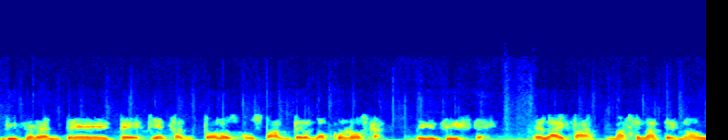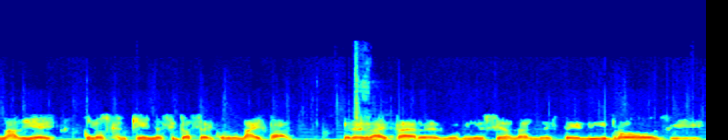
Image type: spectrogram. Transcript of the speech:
diferente, te piensan todos gustan, pero no conozcan, existe. El iPad, imagínate, ¿no? Nadie conozca qué necesita hacer con un iPad. Pero el iPad revoluciona este, libros y,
